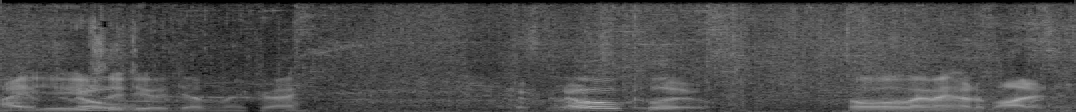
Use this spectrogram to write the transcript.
I you usually no- do a Devil May Cry. I have no clue. Oh, I might not have bought any.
